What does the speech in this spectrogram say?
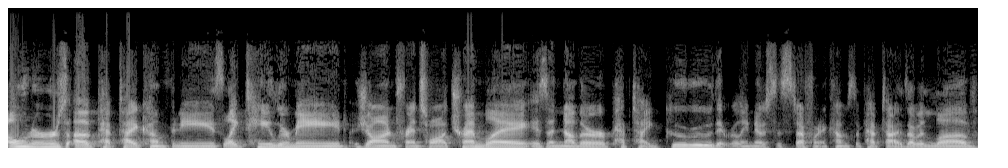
owners of peptide companies like Tailor Made. Jean Francois Tremblay is another peptide guru that really knows this stuff when it comes to peptides. I would love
